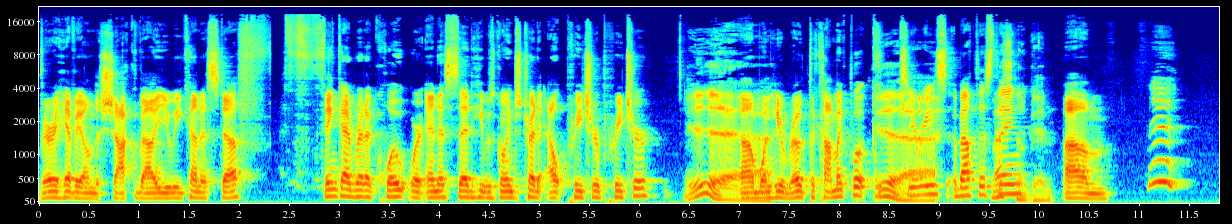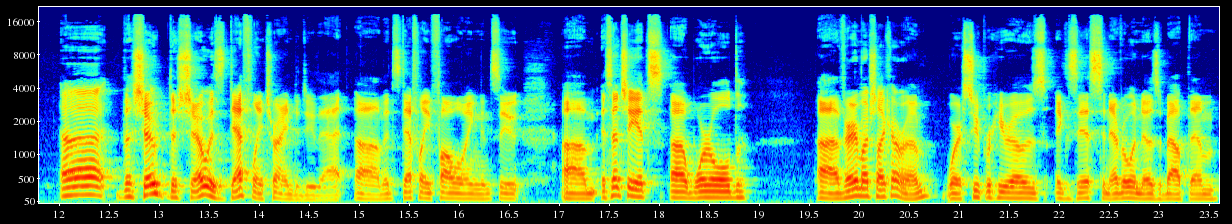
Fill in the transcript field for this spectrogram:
very heavy on the shock value y kind of stuff. I think I read a quote where Ennis said he was going to try to out Preacher Preacher Yeah, um, when he wrote the comic book Yeah. series about this that's thing. no good. Um, eh. Uh, the show the show is definitely trying to do that. Um, it's definitely following in suit. Um, essentially, it's a world, uh, very much like our own, where superheroes exist and everyone knows about them,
